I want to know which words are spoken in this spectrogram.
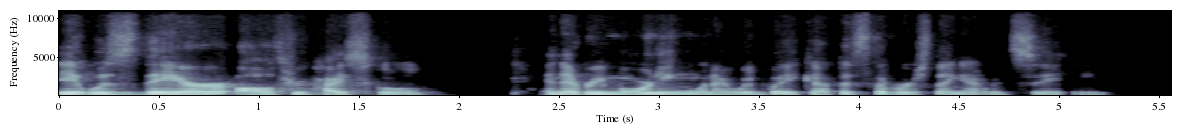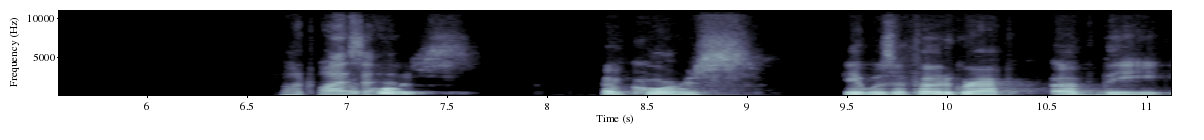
It was there all through high school. And every morning when I would wake up, it's the first thing I would see. What was of it? Course, of course, it was a photograph of the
